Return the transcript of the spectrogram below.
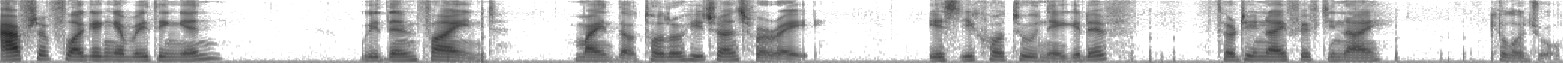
After plugging everything in, we then find my the total heat transfer rate is equal to negative 3959 kilojoule.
